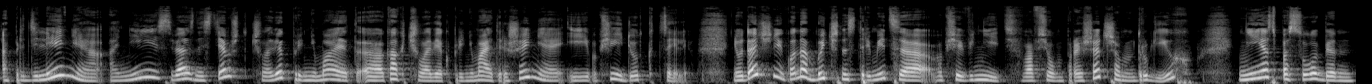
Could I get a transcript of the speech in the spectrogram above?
определения, они связаны с тем, что человек принимает, э, как человек принимает решение и вообще идет к цели. Неудачник, он обычно стремится вообще винить во всем происшедшем других, не способен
